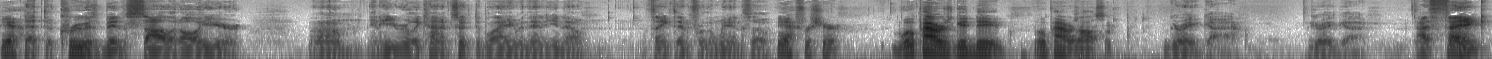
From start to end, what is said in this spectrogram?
Yeah. that the crew has been solid all year. Um, and he really kind of took the blame and then, you know, thanked them for the win. So Yeah, for sure. Will Power's a good dude. Will Willpower's awesome. great guy. Great guy. I think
